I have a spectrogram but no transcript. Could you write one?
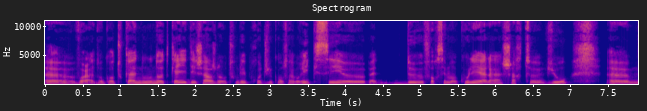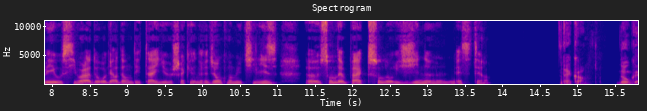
Euh, voilà, donc en tout cas, nous, notre cahier des charges dans tous les produits qu'on fabrique, c'est euh, bah, de forcément coller à la charte bio, euh, mais aussi voilà de regarder en détail chaque ingrédient qu'on utilise, son impact, son origine, etc. D'accord. Donc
